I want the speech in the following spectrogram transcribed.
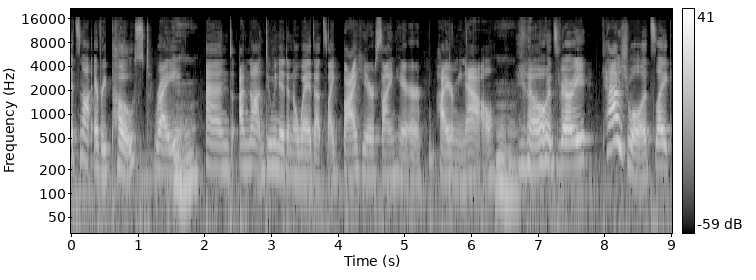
it's not every post, right? Mm-hmm. And I'm not doing it in a way that's like buy here, sign here, hire me now. Mm-hmm. You know, it's very casual. It's like,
